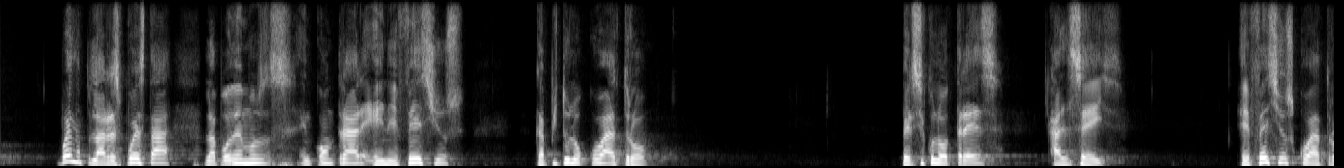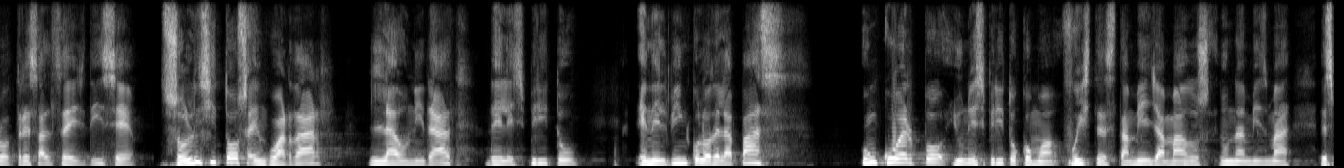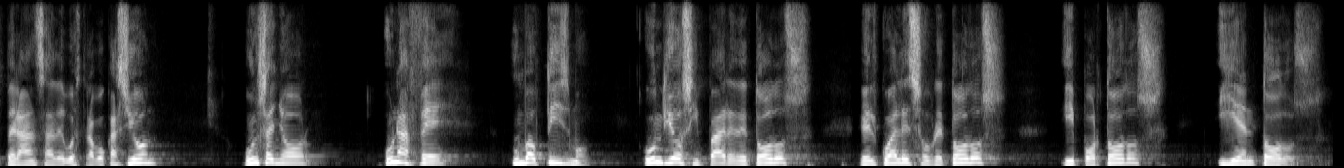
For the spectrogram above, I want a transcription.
Bueno, pues la respuesta la podemos encontrar en Efesios capítulo 4, versículo 3 al 6. Efesios 4, 3 al 6 dice, solícitos en guardar la unidad del Espíritu en el vínculo de la paz, un cuerpo y un espíritu como fuisteis también llamados en una misma esperanza de vuestra vocación, un Señor, una fe, un bautismo, un Dios y Padre de todos, el cual es sobre todos y por todos y en todos.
